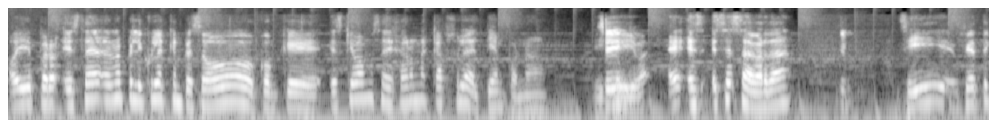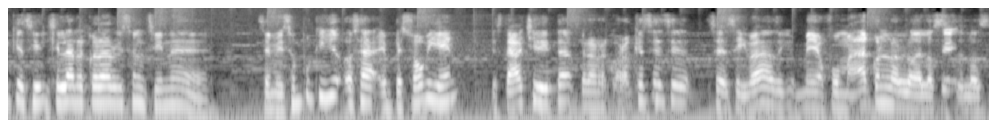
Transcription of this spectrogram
Oye, pero esta era una película que empezó con que es que vamos a dejar una cápsula del tiempo, ¿no? Y Sí. que iba- eh, es, es esa, ¿verdad? Sí. Fíjate que sí, sí la recuerdo haber visto en el cine. Se me hizo un poquillo, o sea, empezó bien, estaba chidita, pero recuerdo que se, se, se, se iba medio fumada con lo, lo de los, Sí. los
